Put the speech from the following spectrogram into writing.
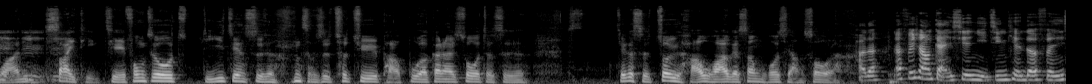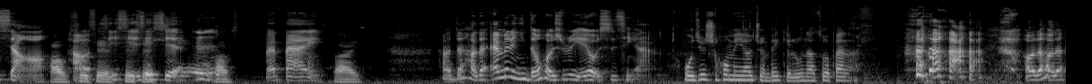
玩赛艇。解封之后，第一件事就是出去跑步啊。刚才说就是。这个是最豪华的生活享受了。好的，那非常感谢你今天的分享啊、好好，谢谢谢谢谢谢，嗯，好，拜拜。拜。好的，好的，Emily，你等会儿是不是也有事情啊？我就是后面要准备给露娜做饭了。好的，好的，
